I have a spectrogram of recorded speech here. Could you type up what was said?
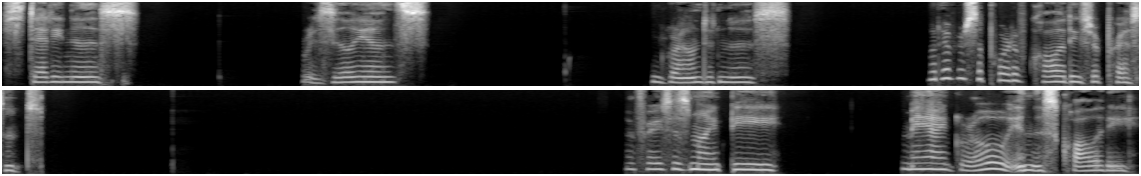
steadiness, resilience, groundedness, whatever supportive qualities are present. The phrases might be, May I grow in this quality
